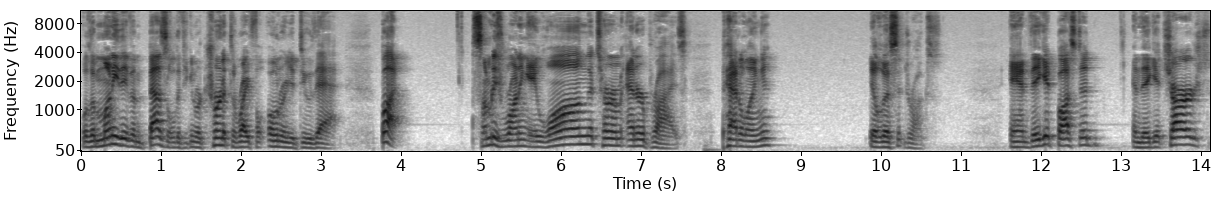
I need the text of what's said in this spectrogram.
well, the money they've embezzled, if you can return it to the rightful owner, you do that. But somebody's running a long term enterprise peddling illicit drugs. And they get busted and they get charged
